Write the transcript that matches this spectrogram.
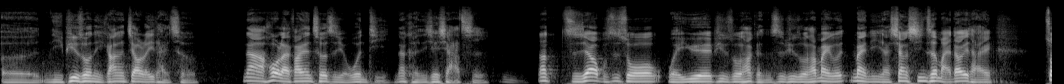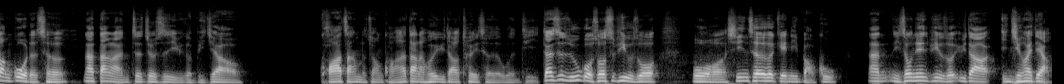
呃，你譬如说你刚刚交了一台车，那后来发现车子有问题，那可能一些瑕疵，嗯，那只要不是说违约，譬如说他可能是譬如说他卖个卖你一台像新车买到一台撞过的车，那当然这就是一个比较夸张的状况，那当然会遇到退车的问题。但是如果说是譬如说我新车会给你保固，那你中间譬如说遇到引擎坏掉。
